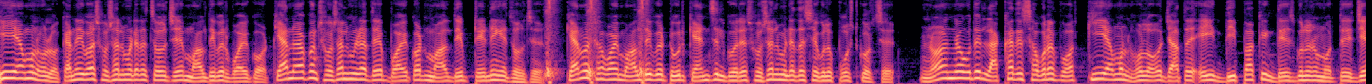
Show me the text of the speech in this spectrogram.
কি এমন হলো? কেন এবার সোশ্যাল মিডিয়াতে চলছে মালদ্বীপের বয়কট কেন এখন সোশ্যাল মিডিয়াতে বয়কট মালদ্বীপ ট্রেন্ডিং এ চলছে? কেন সবাই মালদ্বীপের ট্যুর ক্যান্সেল করে সোশ্যাল মিডিয়াতে সেগুলো পোস্ট করছে? নরেন্দ্র মোদীর লাক্ষাদ্বীপ সফরের পর কি এমন হলো যাতে এই দ্বিপাক্ষিক দেশগুলোর মধ্যে যে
